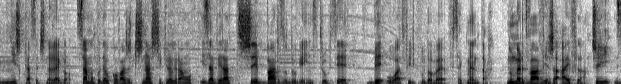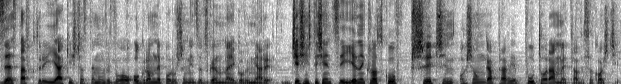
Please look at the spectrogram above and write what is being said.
niż klasyczne Lego. Samo pudełko waży 13 kg i zawiera trzy bardzo długie instrukcje, by ułatwić budowę w segmentach. Numer 2 wieża Eiffla, czyli zestaw, który jakiś czas temu wywołał ogromne poruszenie ze względu na jego wymiary. 10 tysięcy jeden klocków, przy czym osiąga prawie 1,5 metra wysokości.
